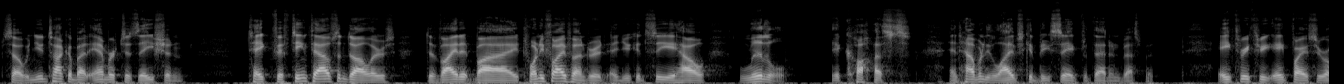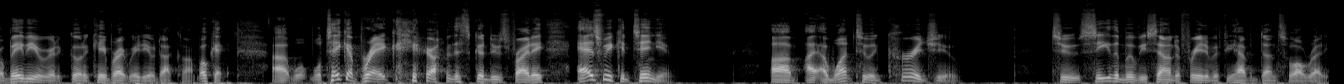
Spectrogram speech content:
So when you talk about amortization, take $15,000, divide it by 2500 and you can see how little it costs and how many lives can be saved with that investment. 833-850-BABY. We're going to go to kbriteradio.com. Okay, uh, we'll, we'll take a break here on this Good News Friday. As we continue, uh, I, I want to encourage you to see the movie Sound of Freedom if you haven't done so already.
